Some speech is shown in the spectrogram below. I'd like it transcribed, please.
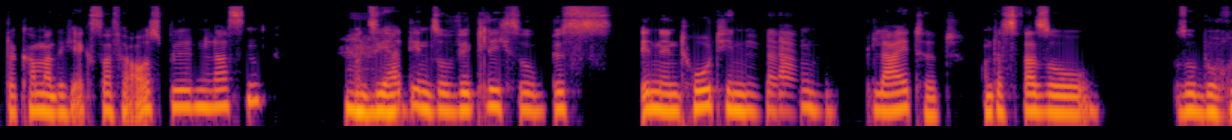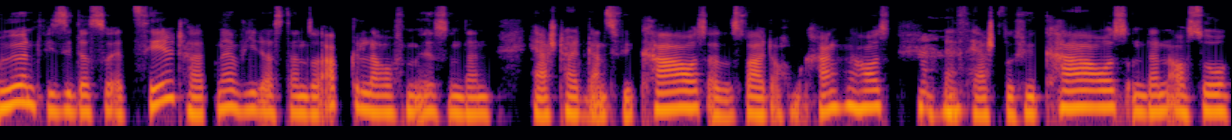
Ähm, da kann man sich extra für ausbilden lassen. Mhm. Und sie mhm. hat ihn so wirklich so bis in den Tod hinein begleitet. Und das war so, so berührend, wie sie das so erzählt hat, ne? wie das dann so abgelaufen ist. Und dann herrscht halt ganz viel Chaos. Also es war halt auch im Krankenhaus. Mhm. Es herrscht so viel Chaos und dann auch so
